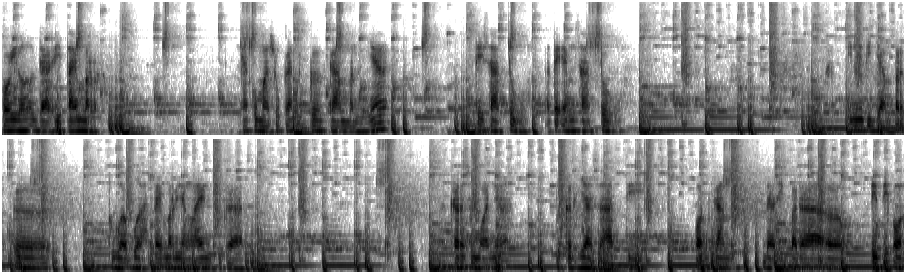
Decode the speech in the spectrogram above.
coil dari timer. Aku masukkan ke kamennya T1 TM1 ini di jumper ke dua buah timer yang lain juga. Agar semuanya bekerja saat di on kan daripada uh, eh, BB on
